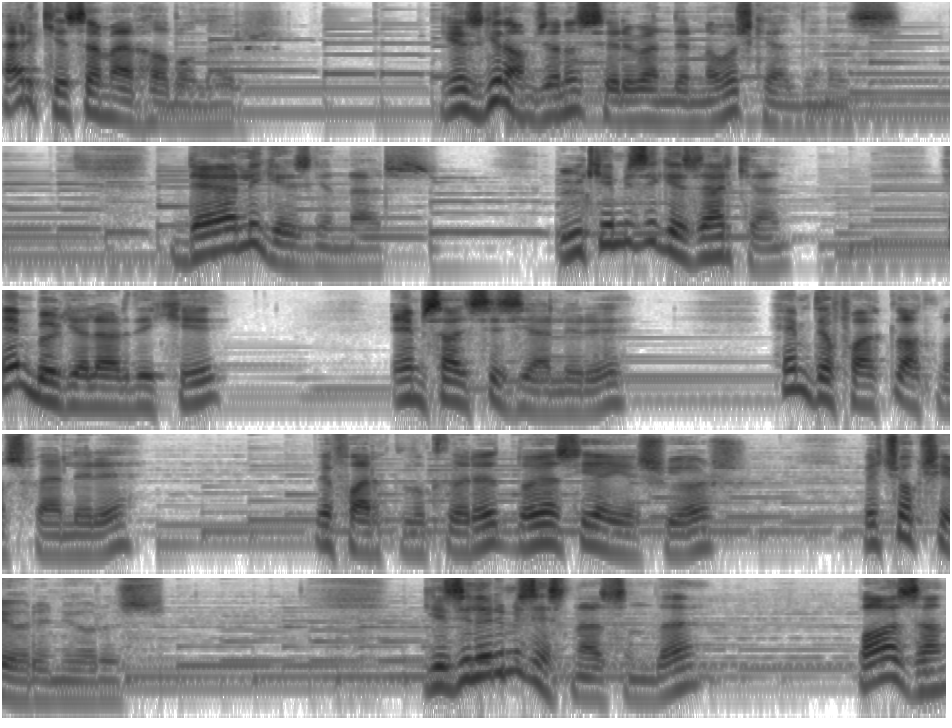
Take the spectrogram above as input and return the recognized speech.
Herkese merhabalar. Gezgin amcanın serüvenlerine hoş geldiniz. Değerli gezginler, ülkemizi gezerken hem bölgelerdeki emsalsiz yerleri hem de farklı atmosferleri ve farklılıkları doyasıya yaşıyor ve çok şey öğreniyoruz. Gezilerimiz esnasında bazen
